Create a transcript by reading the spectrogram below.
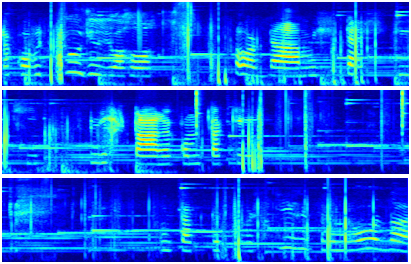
такого чую його. О, да, містер Стічі з ліхтариком такий. Ну так, тут простіги, примроза,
